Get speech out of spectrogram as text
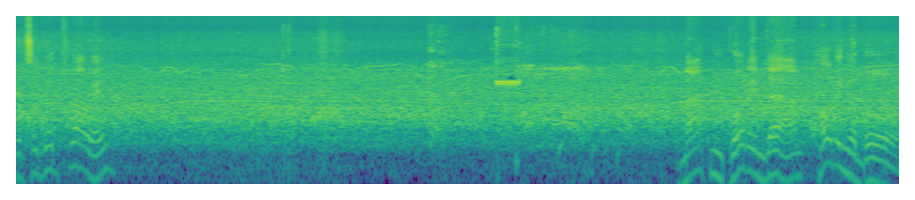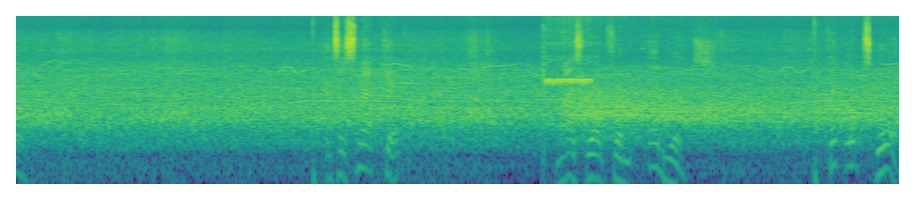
It's a good throw in. Martin brought him down, holding the ball. It's a snap kick. Nice work from Edwards. Kick looks good.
